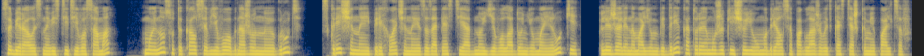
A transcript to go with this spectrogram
«Собиралась навестить его сама?» Мой нос утыкался в его обнаженную грудь, скрещенные и перехваченные за запястье одной его ладонью мои руки лежали на моем бедре, которое мужик еще и умудрялся поглаживать костяшками пальцев.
